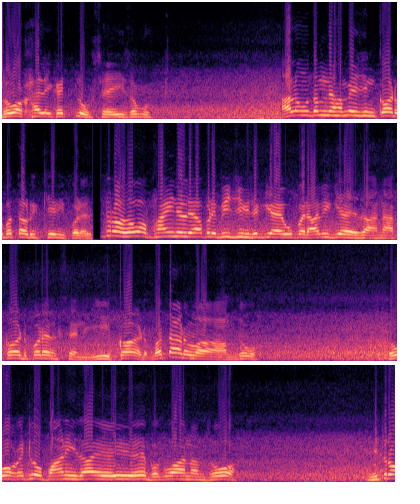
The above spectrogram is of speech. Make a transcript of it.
જોવો ખાલી કેટલું છે એ જોવું. હાલો, હું તમને હંમેશા કટ બતાડું કેવી પડે મિત્રો, જોવો ફાઇનલી આપણે બીજી જગ્યાએ ઉપર આવી ગયા છે. ના કટ પડેલ છે ને એ કટ બતાડવા, આમ જોવો. જોવો, કેટલું પાણી જાય એ ભગવાન, આમ જોવો. મિત્રો,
